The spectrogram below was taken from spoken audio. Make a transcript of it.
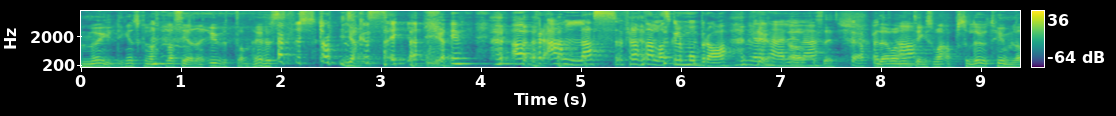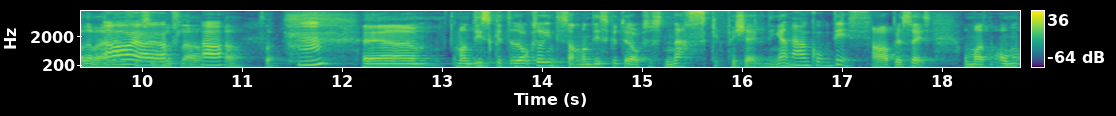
Möjligen skulle man placera den utomhus. Jag förstår vad du Ja. ska säga. Ja. Ja, för, allas, för att alla skulle må bra med det här lilla precis. köpet. Det var ja. någonting som man absolut hymlade med. Ja, ja, ja. Ja. Mm. så. Eh, man diskuterar också intressant, man diskuterar också snaskförsäljningen. Ja, godis. Ja, precis. Om man, om,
